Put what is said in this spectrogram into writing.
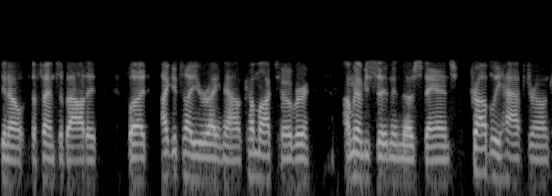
you know, the fence about it. But I can tell you right now, come October, I'm going to be sitting in those stands, probably half drunk,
